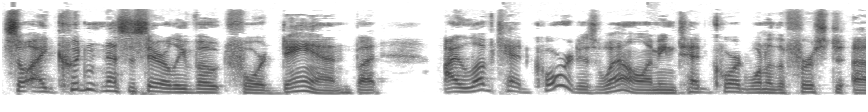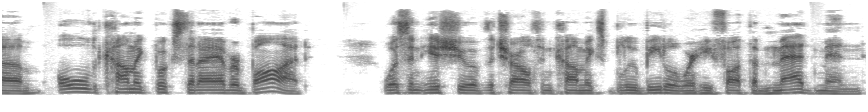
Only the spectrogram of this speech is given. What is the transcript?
So I couldn't necessarily vote for Dan, but I love Ted Kord as well. I mean, Ted Kord, one of the first uh, old comic books that I ever bought, was an issue of the Charlton Comics Blue Beetle where he fought the Madmen.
